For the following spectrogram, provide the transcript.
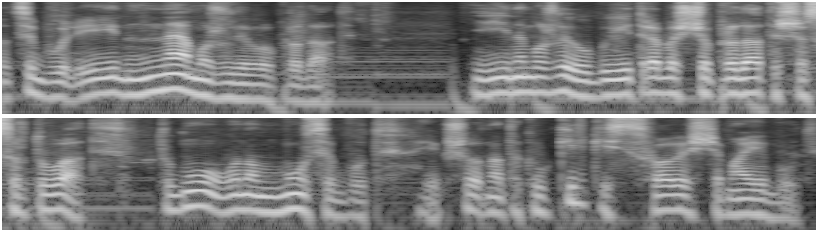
е, цибулі. Її неможливо продати. Її неможливо, бо її треба ще продати, ще сортувати. Тому воно мусить бути, якщо на таку кількість сховища має бути.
